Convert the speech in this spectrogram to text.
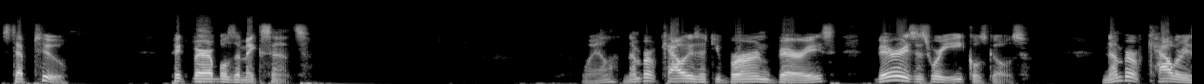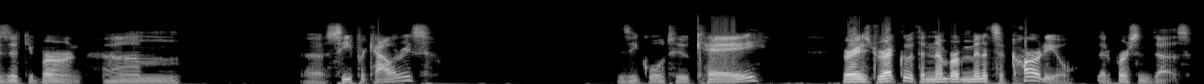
Step 2. Pick variables that make sense. Well, number of calories that you burn varies. Varies is where equals goes. Number of calories that you burn. Um, uh, C for calories is equal to K varies directly with the number of minutes of cardio that a person does.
